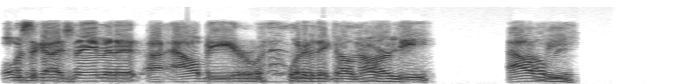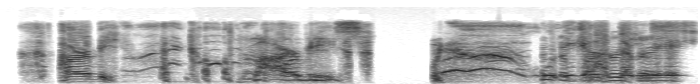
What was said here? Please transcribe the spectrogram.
what was the guy's name in it? Uh, Albie or what, what do they call him? Albie. Albie. Albie. Arby. I called him Arby's. we The got the meat.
